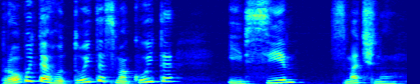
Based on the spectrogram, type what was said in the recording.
Пробуйте, готуйте, смакуйте і всім смачного!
